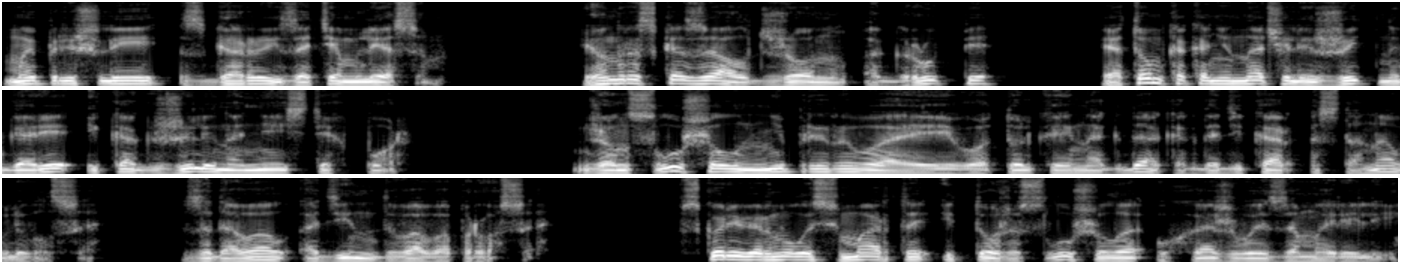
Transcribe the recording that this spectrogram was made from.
Мы пришли с горы за тем лесом. И он рассказал Джону о группе и о том, как они начали жить на горе и как жили на ней с тех пор. Джон слушал, не прерывая его, только иногда, когда Дикар останавливался, задавал один-два вопроса. Вскоре вернулась Марта и тоже слушала, ухаживая за Мэри Ли.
